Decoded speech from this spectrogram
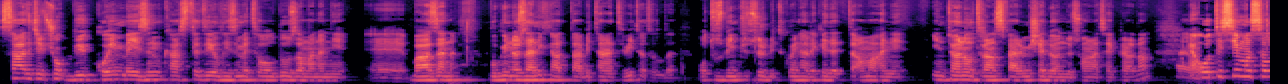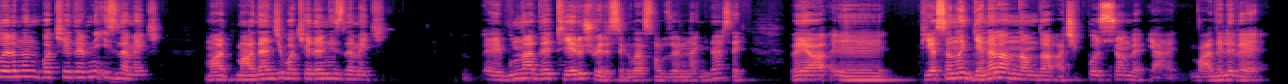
sadece çok büyük Coinbase'in custodial hizmeti olduğu zaman hani e, bazen bugün özellikle hatta bir tane tweet atıldı. 30 bin küsür Bitcoin hareket etti ama hani internal transfermişe döndü sonra tekrardan. Evet. Yani OTC masalarının bakiyelerini izlemek, ma- madenci bakiyelerini izlemek, e, bunlar da tier 3 verisi Glassnode üzerinden gidersek veya e, piyasanın genel anlamda açık pozisyon ve yani vadeli ve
